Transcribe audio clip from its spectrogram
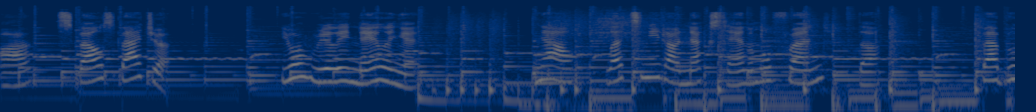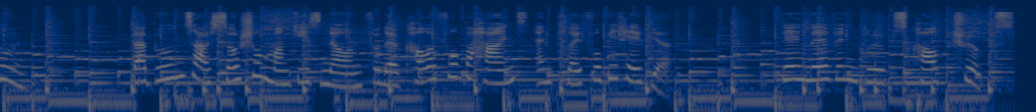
R spells badger. You're really nailing it. Now, let's meet our next animal friend, the baboon. Baboons are social monkeys known for their colorful behinds and playful behavior. Live in groups called troops.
